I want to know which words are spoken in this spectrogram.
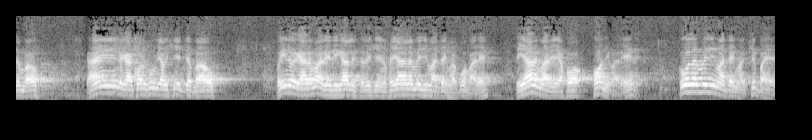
စမ်းပါဦးဂိုင်းတကခေါင်းခုမြောက်ရှိတက်ပါဦးဘုန်းကြီးတို့ဓမ္မတွေဒီကားလို့ဆိုလို့ရှိရင်ဖရာလည်းမေ့ရှိမှတိုက်မှာပွတ်ပါတယ်တရားဓမ္မတွေဟောဟောနေပါတယ်တဲ့ကိုယ်လည်းမေ့ရှိမှတိုက်မှာဖြစ်ပါရဲ့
